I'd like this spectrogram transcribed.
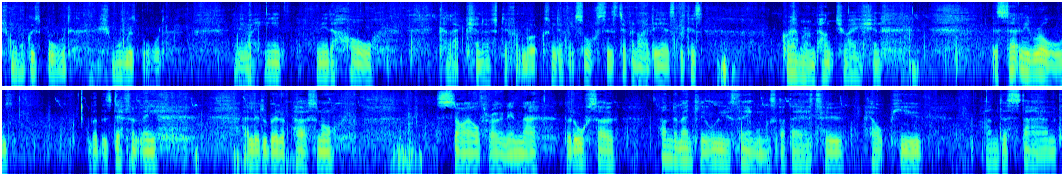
Smorgasbord? Smorgasbord. Anyway, you need you need a whole collection of different books and different sources, different ideas, because grammar and punctuation. There's certainly rules, but there's definitely a little bit of personal style thrown in there, but also fundamentally all these things are there to help you understand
